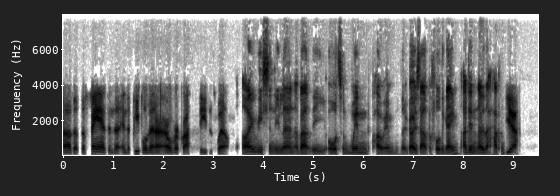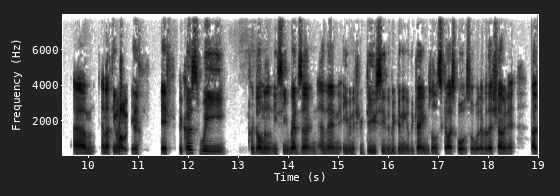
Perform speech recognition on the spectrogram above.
uh, the the fans and the and the people that are over across the seas as well. I recently learned about the autumn wind poem that goes out before the game. I didn't know that happened. Yeah. Um, and I think oh, if if because we predominantly see red zone, and then even if you do see the beginning of the games on Sky Sports or whatever they're showing it, uh,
